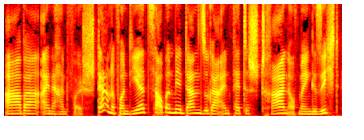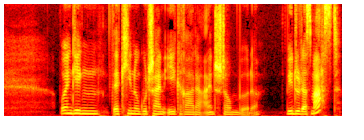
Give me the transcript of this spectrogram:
Aber eine Handvoll Sterne von dir zaubern mir dann sogar ein fettes Strahlen auf mein Gesicht, wohingegen der Kinogutschein eh gerade einstauben würde. Wie du das machst?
